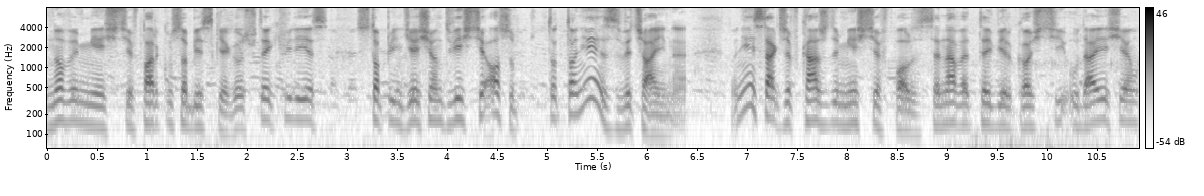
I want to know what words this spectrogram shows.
Nowym Mieście w Parku Sobieskiego. Już w tej chwili jest 150-200 osób. To, to nie jest zwyczajne. To nie jest tak, że w każdym mieście w Polsce, nawet tej wielkości, udaje się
